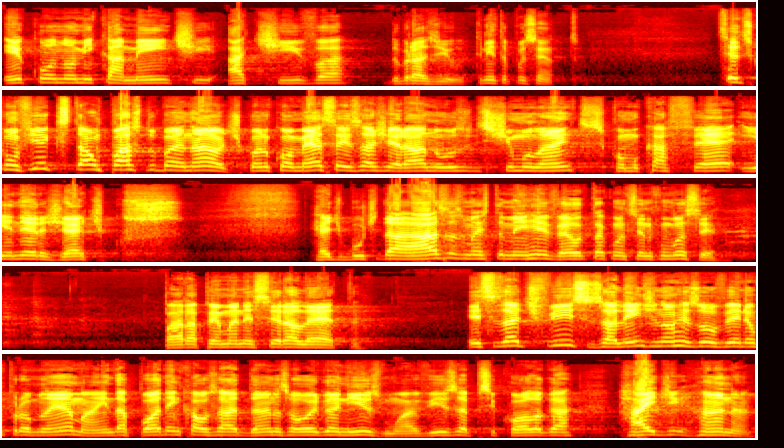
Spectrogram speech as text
economicamente ativa do Brasil. 30%. Você desconfia que está um passo do burnout quando começa a exagerar no uso de estimulantes como café e energéticos. Red Bull te dá asas, mas também revela o que está acontecendo com você. Para permanecer alerta. Esses artifícios, além de não resolverem o problema, ainda podem causar danos ao organismo, avisa a psicóloga Heidi Hanna,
